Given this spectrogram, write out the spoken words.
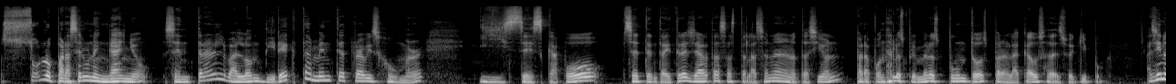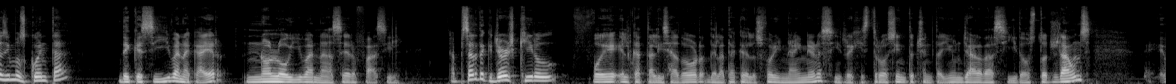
solo para hacer un engaño, centrar el balón directamente a Travis Homer y se escapó 73 yardas hasta la zona de anotación para poner los primeros puntos para la causa de su equipo. Así nos dimos cuenta de que si iban a caer, no lo iban a hacer fácil. A pesar de que George Kittle fue el catalizador del ataque de los 49ers y registró 181 yardas y dos touchdowns, eh,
